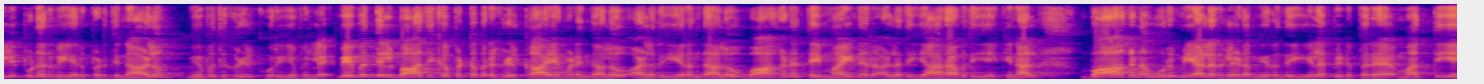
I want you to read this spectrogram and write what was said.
விழிப்புணர்வு ஏற்படுத்தினாலும் விபத்துகள் குறையவில்லை. விபத்தில் பாதிக்கப்பட்டவர்கள் காயமடைந்தாலோ அல்லது இறந்தாலோ வாகனத்தை மைனர் அல்லது யாராவது இயக்கினால் வாகன உரிமை இருந்து இழப்பீடு பெற மத்திய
